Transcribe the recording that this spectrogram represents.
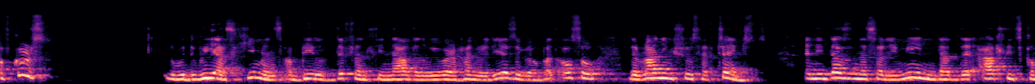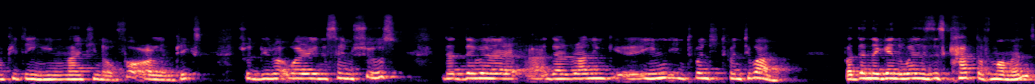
Of course, we as humans are built differently now than we were 100 years ago, but also the running shoes have changed. And it doesn't necessarily mean that the athletes competing in 1904 Olympics should be wearing the same shoes that they were uh, they're running in in 2021. But then again, when is this cut-off moment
